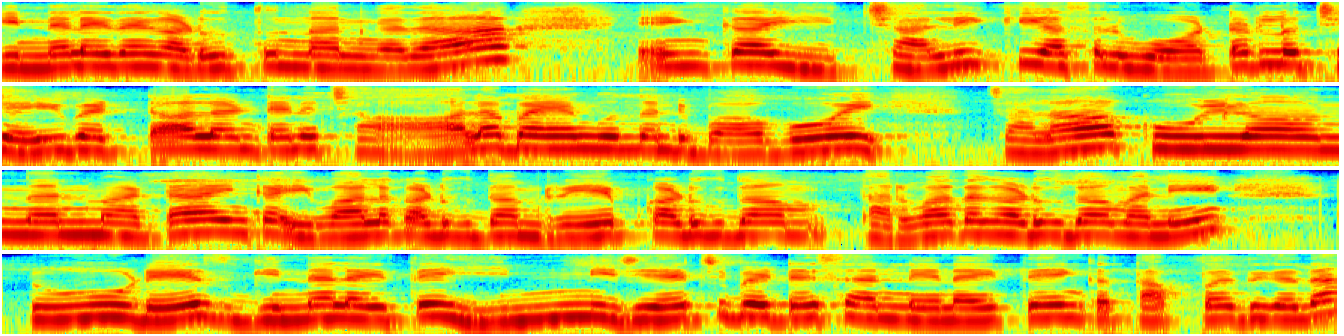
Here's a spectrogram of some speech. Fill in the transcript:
గిన్నెలు అయితే కడుగుతున్నాను కదా. ఇంకా ఈ చలికి అసలు వాటర్లో చేయి పెట్టాలంటేనే చాలా భయంగా ఉందండి బాబోయ్. చాలా కూల్గా ఉందన్నమాట. ఇంకా ఇవాళ కడుగుదాం రేపు కడుగుదాం తర్వాత కడుగుదామని టూ డేస్ గిన్నెలు అయితే ఇన్ని చేర్చి పెట్టేశాను నేనైతే. ఇంకా తప్పదు కదా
